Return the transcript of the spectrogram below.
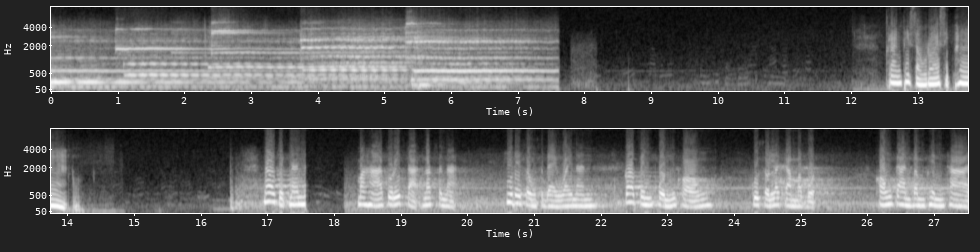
ค รั้งที่สองร้อยสิบห้านอกจากนั้น มหาปุริตะลักษณะที่ได้ทรงแสดงไว้นั้น ก็เป็นผลของกุศลกรรมบท ของการบำเพ็ญทาน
